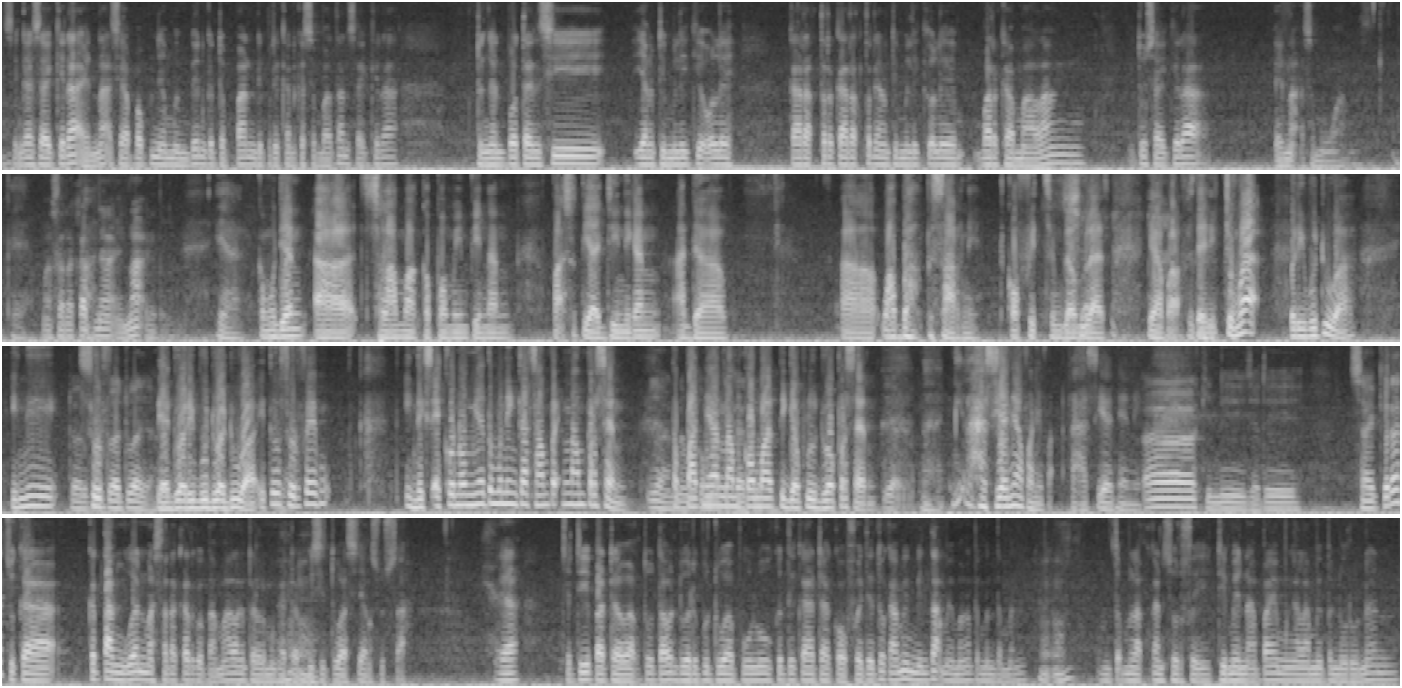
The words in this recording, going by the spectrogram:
sehingga saya kira enak siapa pun yang memimpin ke depan diberikan kesempatan, saya kira dengan potensi yang dimiliki oleh karakter-karakter yang dimiliki oleh warga Malang itu saya kira enak semua, oke. Masyarakatnya enak gitu. ya kemudian eh, selama kepemimpinan Pak Sutiaji ini kan ada eh, wabah besar nih COVID-19 ya Pak Sutiaji cuma 2002 ini sur- 2022 ya. ya 2022 itu survei indeks ekonominya itu meningkat sampai 6 Iya, tepatnya 6,32. 6,32 persen. Ya. Nah, ini rahasianya apa nih Pak? Rahasianya nih. Eh gini, jadi saya kira juga ketangguhan masyarakat Kota Malang dalam menghadapi situasi yang susah. Ya. Jadi pada waktu tahun 2020 ketika ada Covid itu kami minta memang teman-teman Mm-mm. untuk melakukan survei demand apa yang mengalami penurunan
